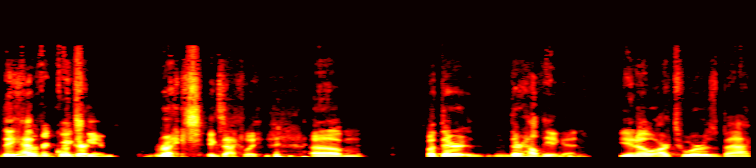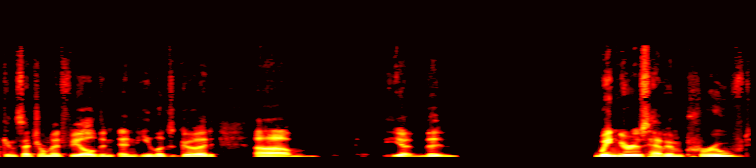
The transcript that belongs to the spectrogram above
they have perfect Quakes game. Right, exactly. um, but they're they're healthy again. You know, Artur is back in central midfield, and, and he looks good. Um, yeah, the wingers have improved.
